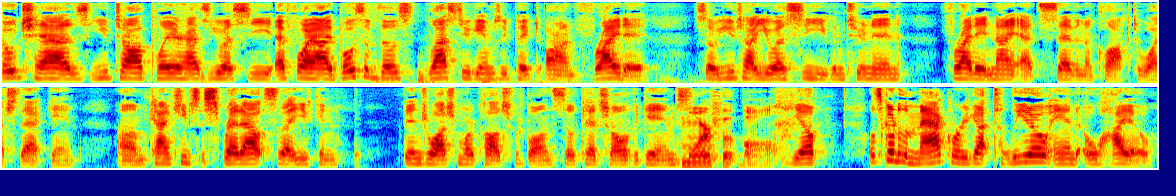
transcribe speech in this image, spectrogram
Coach has Utah, player has USC. FYI, both of those last two games we picked are on Friday. So Utah USC, you can tune in Friday night at seven o'clock to watch that game. Um, kind of keeps it spread out so that you can binge watch more college football and still catch all the games. More football. Yep. Let's go to the MAC where you got Toledo and Ohio.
